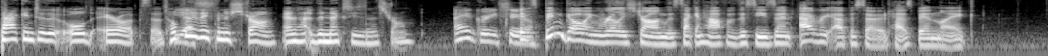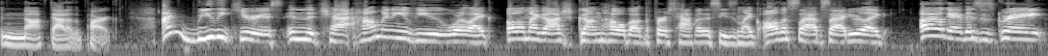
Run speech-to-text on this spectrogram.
back into the old Arrow episodes. Hopefully, Yes. they finish strong, and ha- the next season is strong. I agree too. It's been going really strong the second half of the season. Every episode has been like knocked out of the park. I'm really curious in the chat how many of you were like, oh my gosh, gung ho about the first half of the season. Like all the Slabside, you were like, oh, okay, this is great.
